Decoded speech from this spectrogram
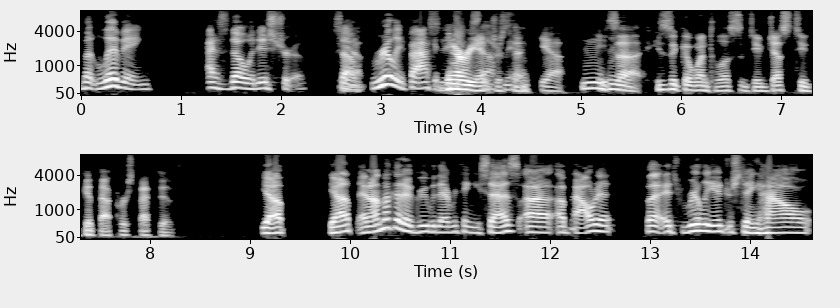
but living as though it is true. So Yeah. really fascinating. Very stuff, interesting. man. Yeah. Mhm. He's a he's a good one to listen to just to get that perspective. Yep. Yep. And I'm not going to agree with everything he says uh, about it, but it's really interesting how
